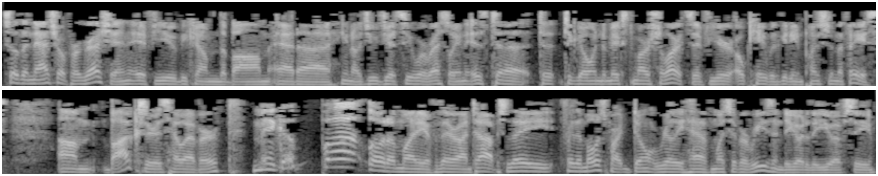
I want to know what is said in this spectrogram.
So the natural progression, if you become the bomb at uh, you know jujitsu or wrestling, is to, to to go into mixed martial arts if you're okay with getting punched in the face. Um, boxers, however, make a buttload of money if they're on top. So they, for the most part, don't really have much of a reason to go to the UFC.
